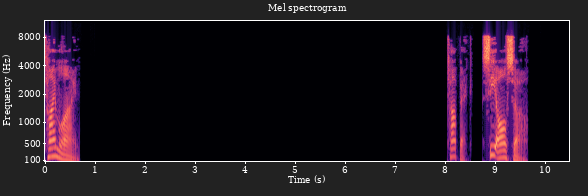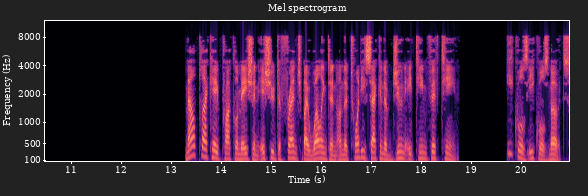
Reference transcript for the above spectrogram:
Timeline See also. Malplaquet proclamation issued to French by Wellington on the 22nd of June 1815 equals equals notes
